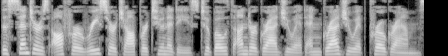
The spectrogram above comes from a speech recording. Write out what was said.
The centers offer research opportunities to both undergraduate and graduate programs.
